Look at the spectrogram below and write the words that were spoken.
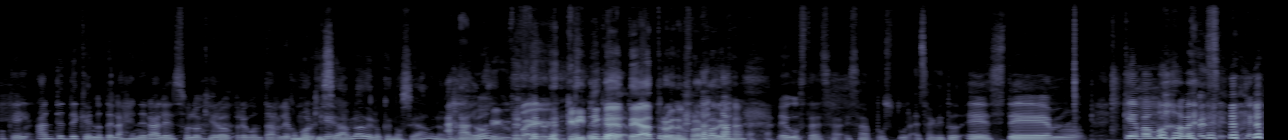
Ok, antes de que nos dé las generales, solo quiero preguntarle Como aquí se habla de lo que no se habla. Claro. crítica de teatro en el Faro Radio. Me gusta esa, esa, postura, esa actitud. Este, ¿qué vamos a ver? Pues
